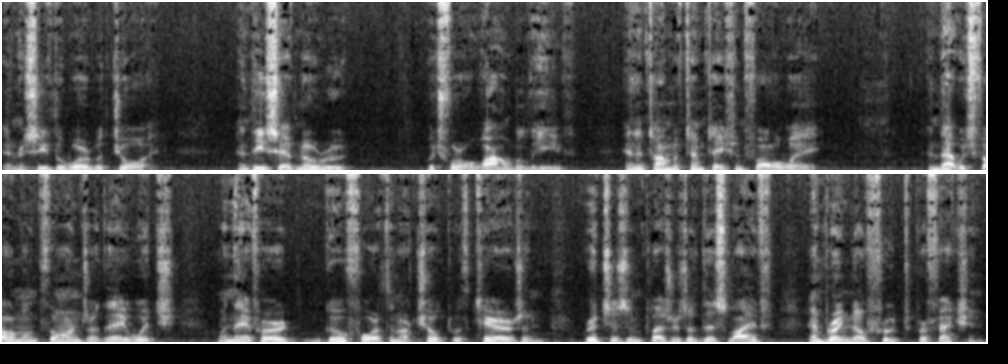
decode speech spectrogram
and receive the word with joy. And these have no root, which for a while believe, and in time of temptation fall away. And that which fell among thorns are they which, when they have heard, go forth and are choked with cares and riches and pleasures of this life, and bring no fruit to perfection.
